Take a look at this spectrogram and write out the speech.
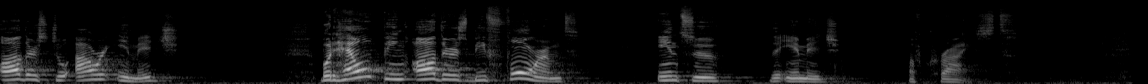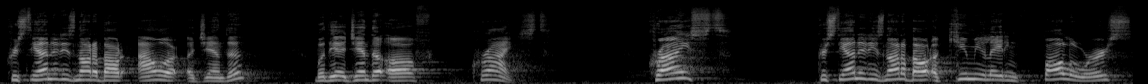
others to our image, but helping others be formed into the image of Christ. Christianity is not about our agenda, but the agenda of Christ. Christ, Christianity is not about accumulating followers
